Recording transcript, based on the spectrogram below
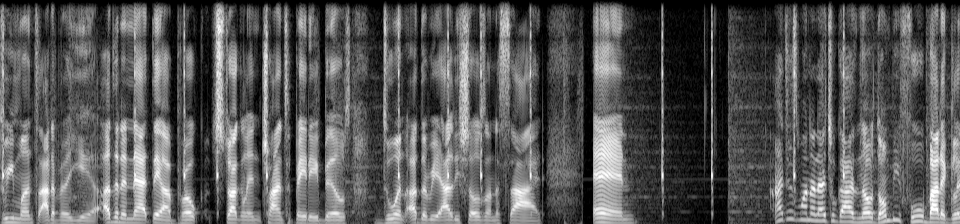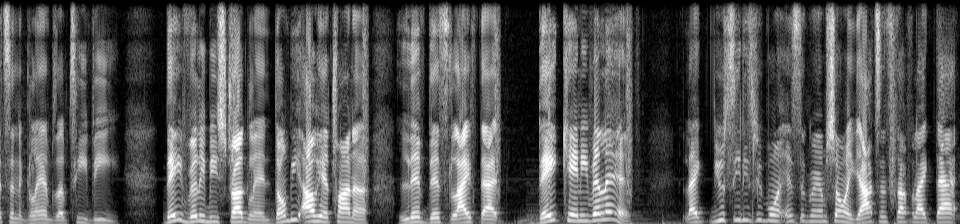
three months out of a year. Other than that, they are broke, struggling, trying to pay their bills, doing other reality shows on the side. And I just want to let you guys know: don't be fooled by the glitz and the glams of TV. They really be struggling. Don't be out here trying to live this life that they can't even live. Like you see these people on Instagram showing yachts and stuff like that.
